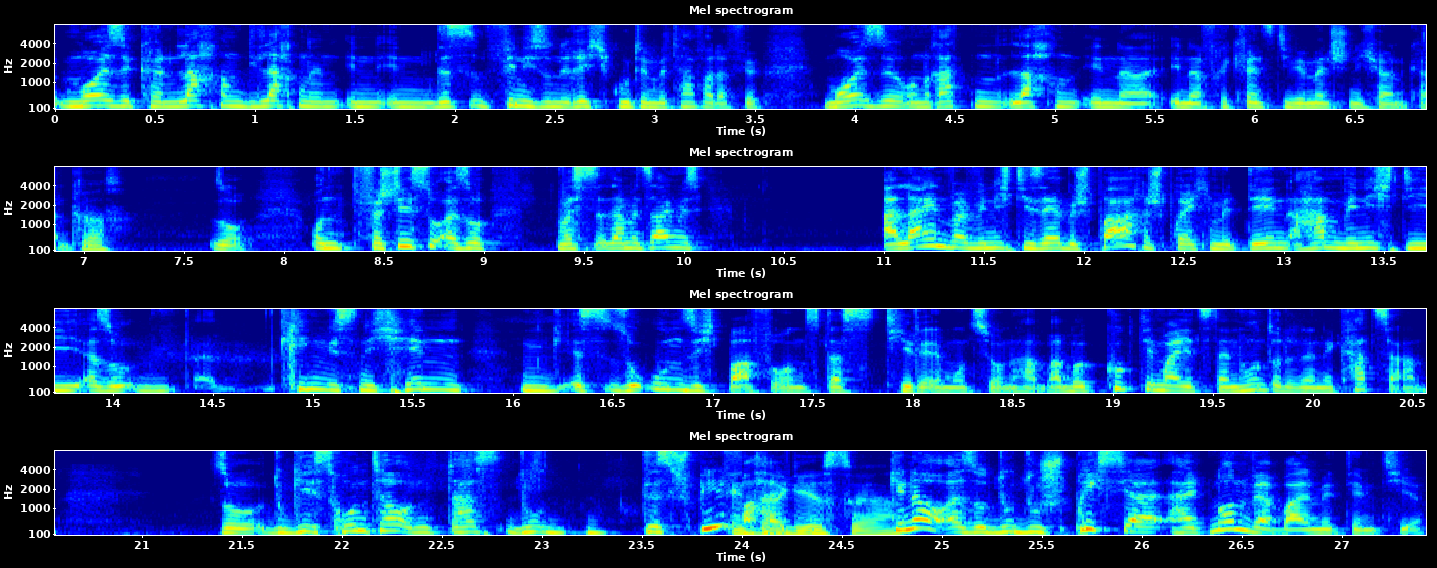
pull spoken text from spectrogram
Mäuse können lachen, die lachen in, in, in das finde ich so eine richtig gute Metapher dafür. Mäuse und Ratten lachen in einer, in einer Frequenz, die wir Menschen nicht hören können. Krass. So. Und verstehst du, also, was ich damit sagen will, ist, allein weil wir nicht dieselbe Sprache sprechen mit denen, haben wir nicht die, also kriegen wir es nicht hin, ist so unsichtbar für uns, dass Tiere Emotionen haben. Aber guck dir mal jetzt deinen Hund oder deine Katze an. So, du gehst runter und das, du, das Spielverhalten. Interagierst du, ja. Genau, also du, du sprichst ja halt nonverbal mit dem Tier.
